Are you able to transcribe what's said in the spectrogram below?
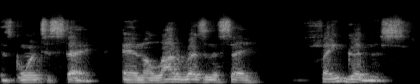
is going to stay. And a lot of residents say, thank goodness.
